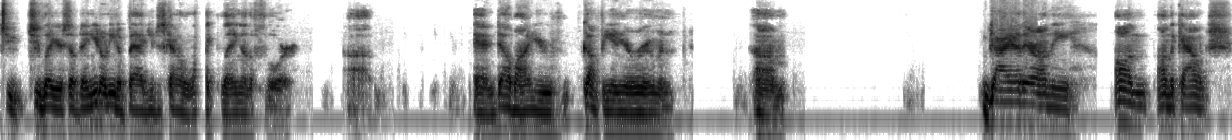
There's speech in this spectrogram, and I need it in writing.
to to lay yourself down. You don't need a bed. You just kind of like laying on the floor. Uh, and Delmont, you comfy in your room, and um, Gaia there on the on on the couch.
